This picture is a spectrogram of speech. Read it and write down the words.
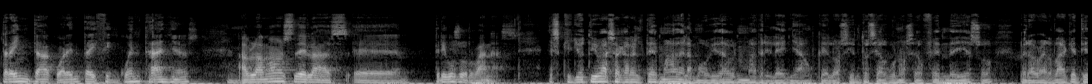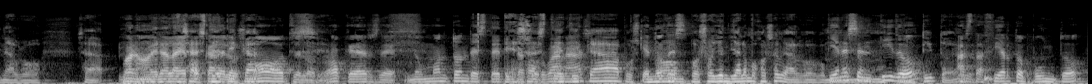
30, 40 y 50 años, Mm. hablamos de las eh, tribus urbanas. Es que yo te iba a sacar el tema de la movida madrileña, aunque lo siento si alguno se ofende y eso, pero verdad que tiene algo, o sea, Bueno, era la época de los mods, de los sí. rockers, de, de un montón de estéticas Esa urbanas. estética, pues, que no- entonces pues hoy en día a lo mejor se ve algo como tiene un sentido puntito, ¿eh? hasta cierto punto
